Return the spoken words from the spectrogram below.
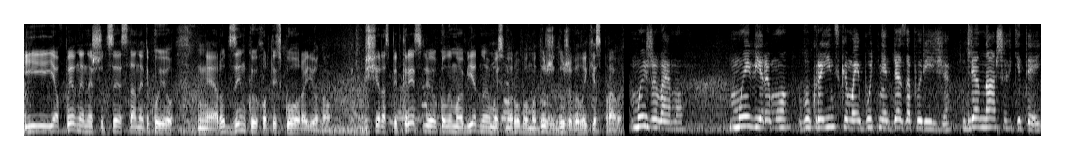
І я впевнений, що це стане такою родзинкою Хортицького району. Ще раз підкреслюю, коли ми об'єднуємось, ми робимо дуже дуже великі справи. Ми живемо. Ми віримо в українське майбутнє для Запоріжжя, для наших дітей,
